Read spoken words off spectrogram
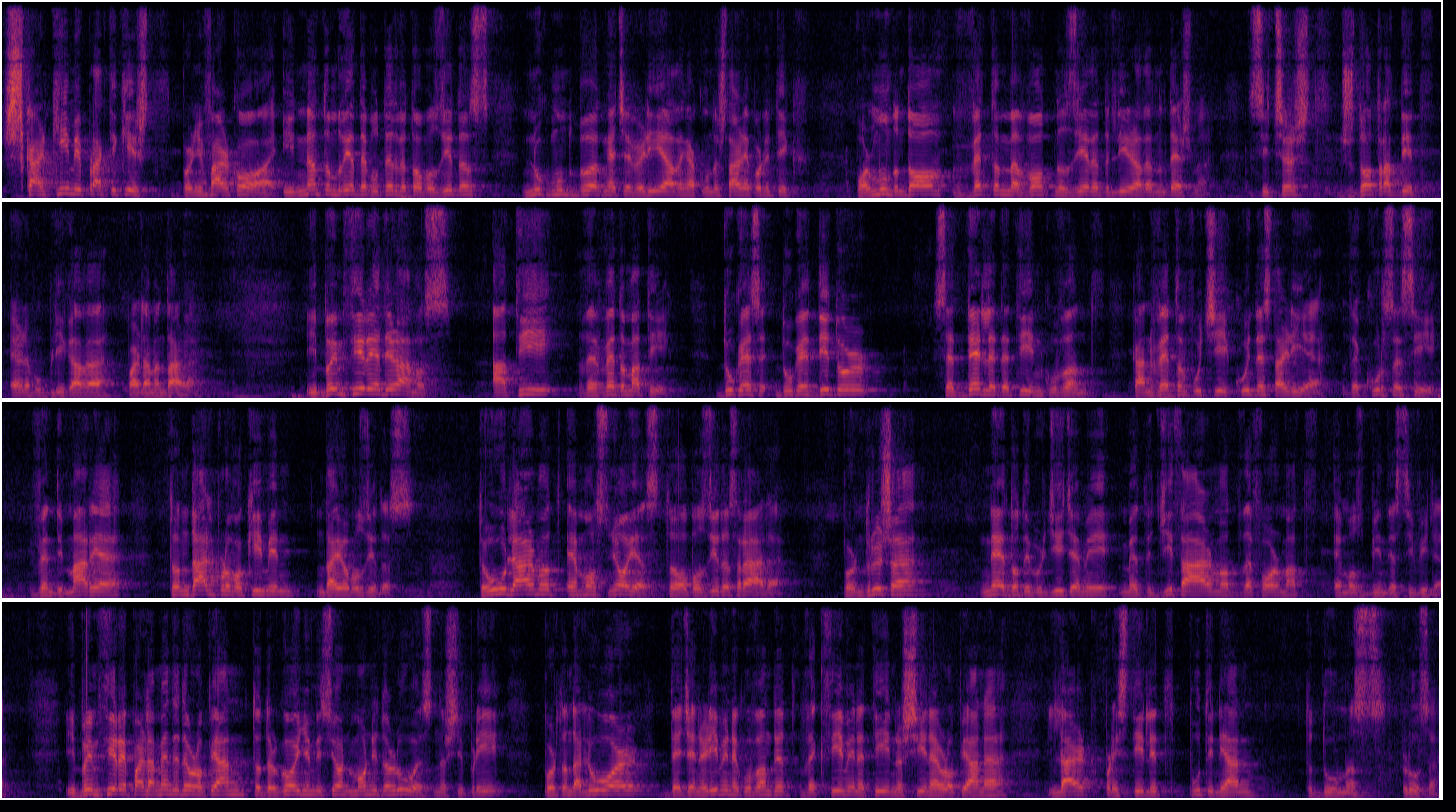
Shkarkimi praktikisht për një farë kohe i nëntëmbëdhjetë deputetëve të opozitës nuk mund të bëhet nga qeveria dhe nga kundërshtari politik, por mund të ndodhë vetëm me votë në zgjedhje të lira dhe të ndershme, siç është çdo traditë e republikave parlamentare. I bëjmë thirrje Edi Ramës, atij dhe vetëm atij, duke e ditur Se delet e tij në Kuvend kanë vetëm fuqi kujdestarie dhe kurrsesi vendimmarrje, të ndalë provokimin ndaj opozitës, të ulë armët e mosnjohjes të opozitës reale. Përndryshe, ne do t'i përgjigjemi me të gjitha armët dhe format e mosbindjes civile. I bëjmë thirrje Parlamentit Europian të dërgojë një mision monitorues në Shqipëri për të ndaluar degjenerimin e Kuvendit dhe kthimin e tij në shina europiane larg prej stilit putinian të Dumës ruse.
